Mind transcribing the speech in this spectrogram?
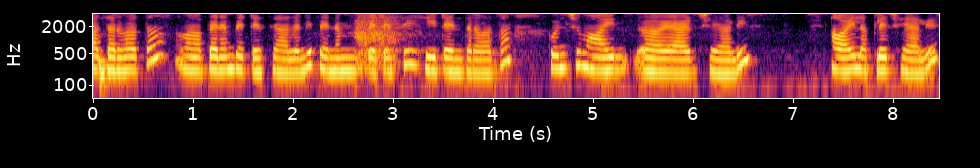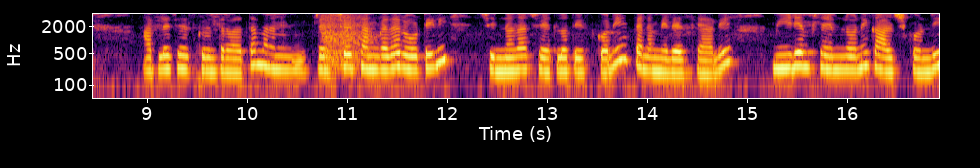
ఆ తర్వాత పెనం పెట్టేసేయాలండి. పెనం పెట్టేసి హీట్ అయిన తర్వాత కొంచెం ఆయిల్ యాడ్ చేయాలి. ఆయిల్ అప్లై చేయాలి. అప్లై చేసుకున్న తర్వాత మనం ప్రెస్ చేసాం కదా రోటీని చిన్నగా చేతిలో తీసుకొని పెనం మీద వేసేయాలి. మీడియం ఫ్లేమ్లోనే కాల్చుకోండి.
